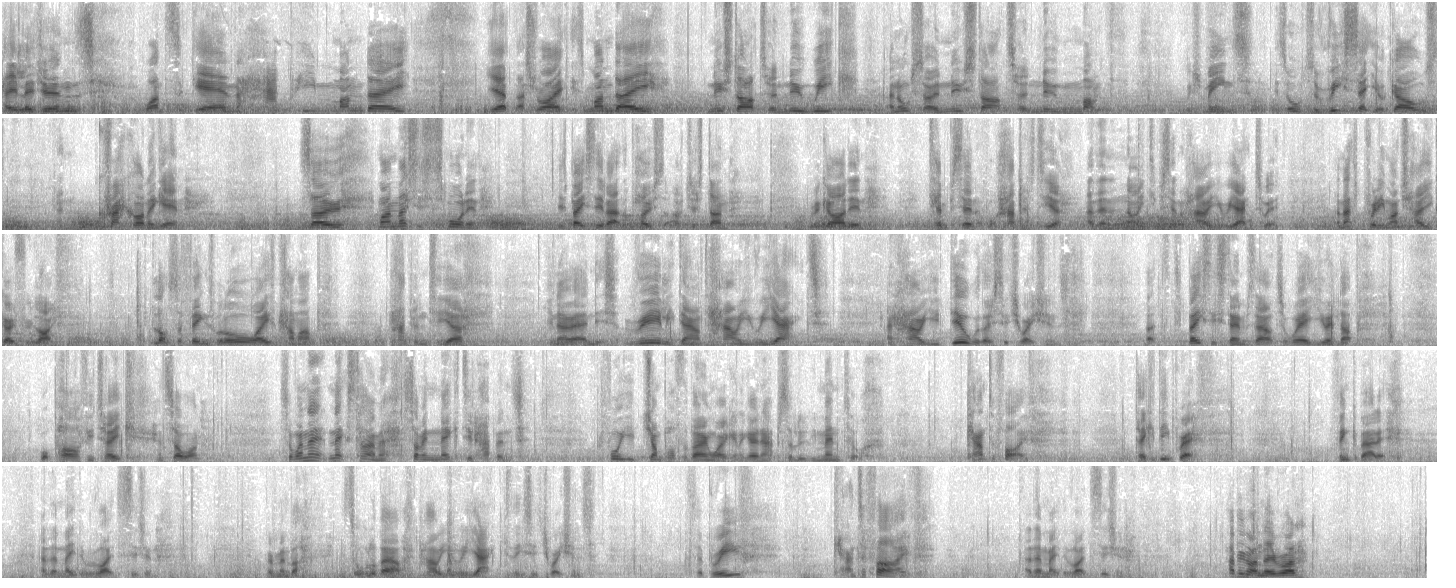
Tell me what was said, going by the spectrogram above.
Hey legends, once again, happy Monday. Yep, that's right, it's Monday, new start to a new week and also a new start to a new month, which means it's all to reset your goals and crack on again. So my message this morning is basically about the post that I've just done regarding 10% of what happens to you and then 90% of how you react to it. And that's pretty much how you go through life lots of things will always come up, happen to you, you know, and it's really down to how you react and how you deal with those situations. That basically stems out to where you end up, what path you take, and so on. So when next time uh, something negative happens, before you jump off the bandwagon and go absolutely mental, count to five, take a deep breath, think about it, and then make the right decision. Remember, it's all about how you react to these situations. So breathe, count to five, and then make the right decision. Happy Monday, everyone.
